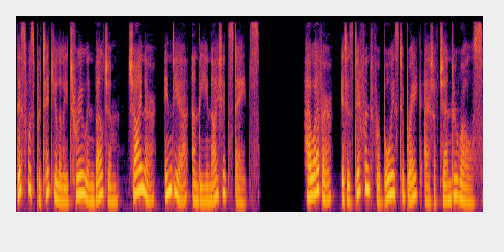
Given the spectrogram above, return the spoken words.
This was particularly true in Belgium, China, India, and the United States. However, it is different for boys to break out of gender roles.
